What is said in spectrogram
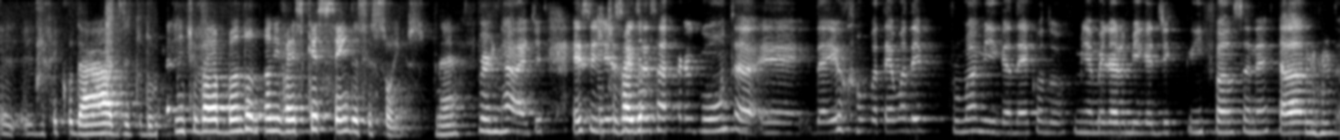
é, dificuldades e tudo, a gente vai abandonando e vai esquecendo esses sonhos, né? Verdade. Esse dia você fez essa pergunta, é, daí eu até mandei para uma amiga, né? Quando minha melhor amiga de infância, né? Ela, uhum.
